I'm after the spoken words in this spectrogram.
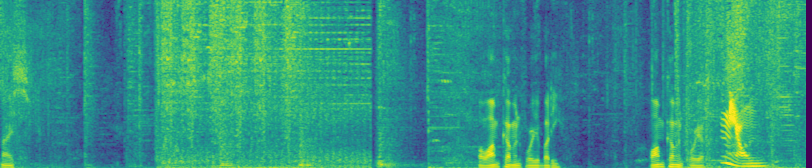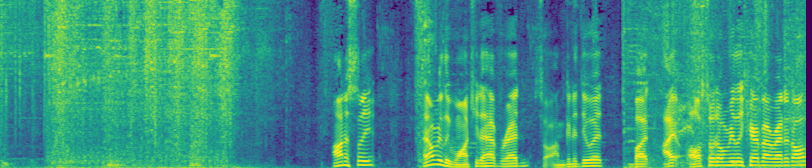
Nice. Oh, I'm coming for you, buddy. Oh, I'm coming for you. Meow. Honestly, I don't really want you to have red, so I'm going to do it. But I also don't really care about red at all.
